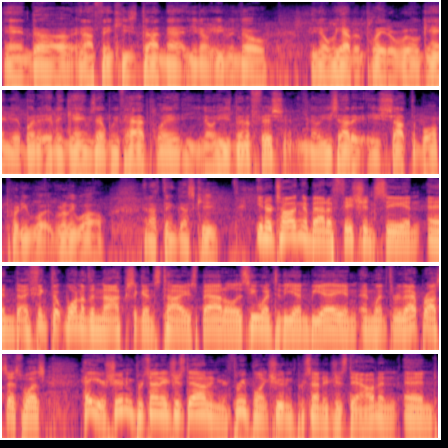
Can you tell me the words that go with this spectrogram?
And, uh, and I think he's done that, you know, even though – you know, we haven't played a real game yet, but in the games that we've had played, you know, he's been efficient. You know, he's had a, he's shot the ball pretty well, really well, and I think that's key you know, talking about efficiency, and, and I think that one of the knocks against Tyus Battle as he went to the NBA and, and went through that process was, hey, your shooting percentage is down and your three point shooting percentage is down. And, and,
